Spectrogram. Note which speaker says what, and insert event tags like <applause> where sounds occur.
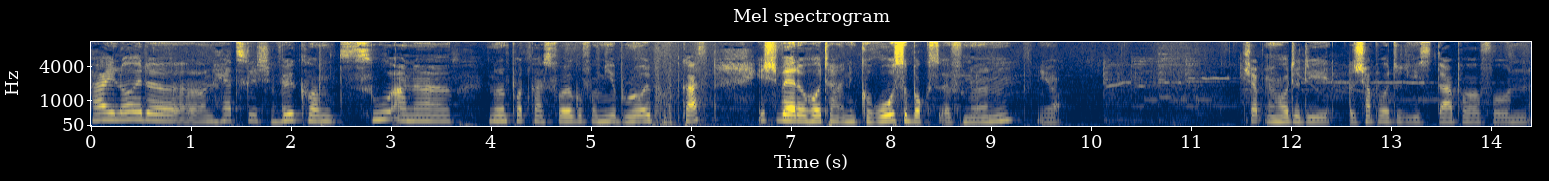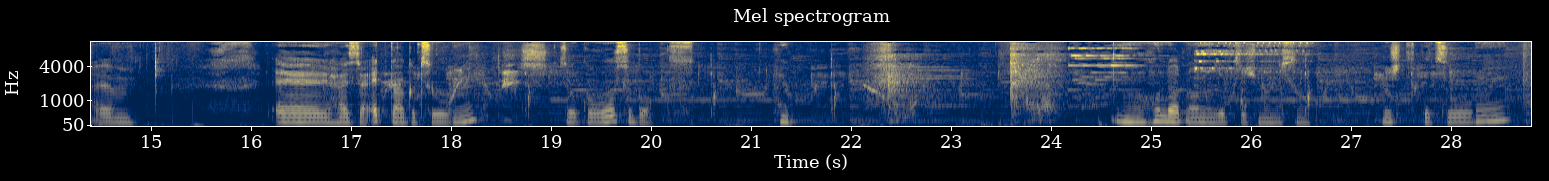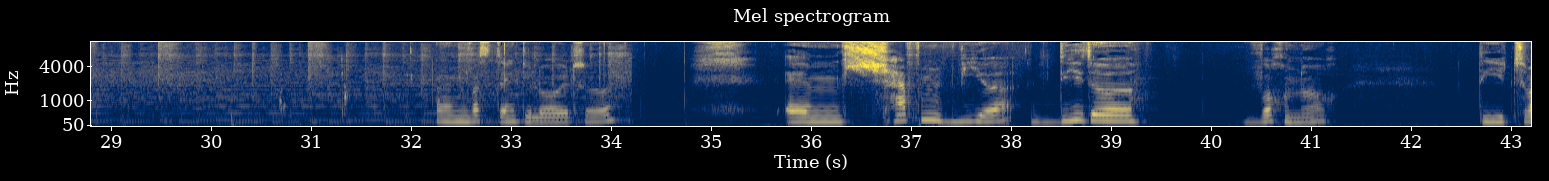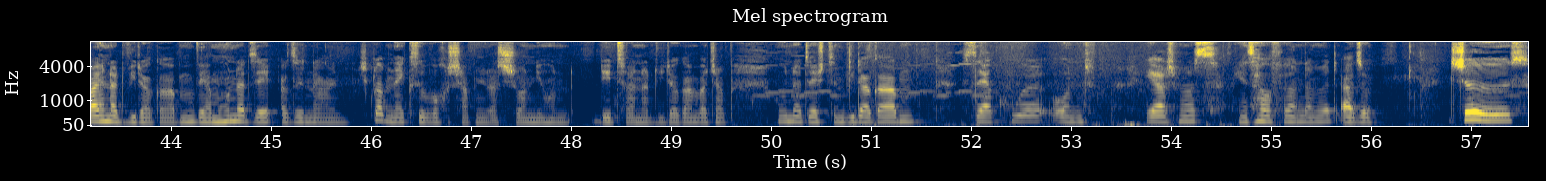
Speaker 1: Hi Leute und herzlich willkommen zu einer neuen Podcast-Folge von mir, Brawl Podcast. Ich werde heute eine große Box öffnen. Ja. Ich habe mir heute die, also ich habe heute die Star Power von, ähm, äh, heißt er Edgar gezogen. So, große Box. Hm. 179 Münzen. Nichts gezogen. Ähm, was denkt die Leute? Ähm, schaffen wir diese Woche noch die 200 Wiedergaben? Wir haben 100, also nein, ich glaube nächste Woche schaffen wir das schon, die, 100, die 200 Wiedergaben, weil ich habe 116 Wiedergaben. Sehr cool und ja, ich muss jetzt <laughs> aufhören damit. Also, tschüss.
